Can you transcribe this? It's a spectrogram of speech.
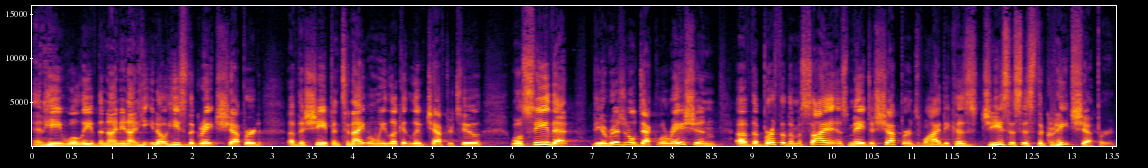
and he will leave the 99. He, you know, he's the great shepherd of the sheep. And tonight, when we look at Luke chapter 2, we'll see that the original declaration of the birth of the Messiah is made to shepherds. Why? Because Jesus is the great shepherd.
